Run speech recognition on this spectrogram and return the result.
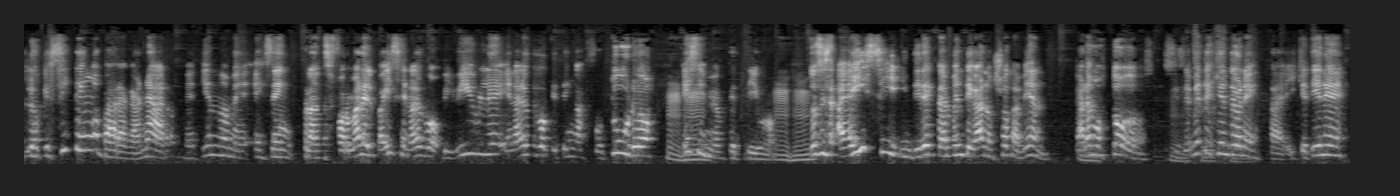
lo que sí tengo para ganar, metiéndome, es en transformar el país en algo vivible, en algo que tenga futuro. Ese es mi objetivo. Entonces ahí sí indirectamente gano yo también. Ganamos todos. Si se mete sí, gente sí. honesta y que tiene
